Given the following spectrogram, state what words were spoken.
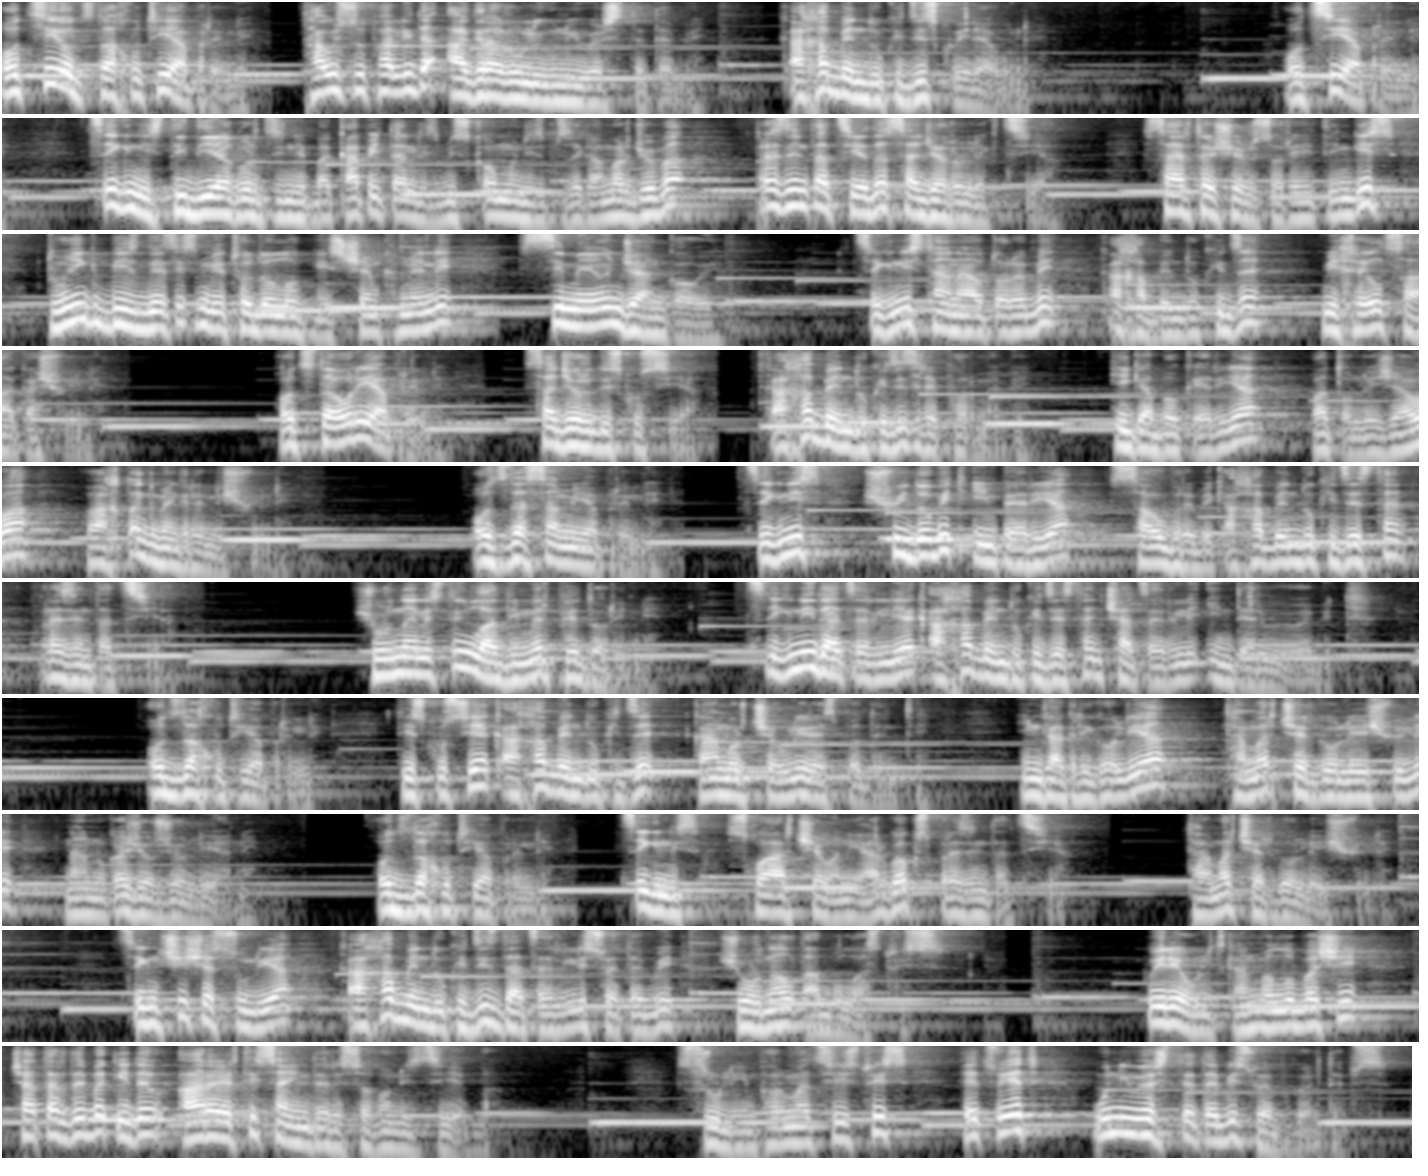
20-25 აპრილი. თავისუფალი და აგრარული უნივერსიტეტები. კახა ბენდუქიძის კვირეული. 20 აპრილი. ციგნის დიდი აღორძინება კაპიტალიზმის კომუნიზმზე გამარჯვება, პრეზენტაცია და საჯარო ლექცია. საერთაშორისო რეიტინგის doing business-ის მეთოდოლოგიის შემქმნელი სიმეონ ჯანკოვი. ციგნის თანაავტორები კახა ბენდუქიძე, მიხეილ სააკაშვილი. 22 აპრილი. საჯარო დისკუსია. კახა ბენდუქიძის რეფორმები. გიგა ბოკერია, ვატო ლეჟავა, ვახტანგ მეგრელიშვილი. 23 აპრილი. ციგნის შვიდობით იმპერია საუბრები კახა ბენდუქიძესთან პრეზენტაცია. ჟურნალისტი ვლადიმერ ფედორინი. ციგნი დაწერილია კახა ბენდუქიძესთან ჩაწერილი ინტერვიუებით. 25 აპრილი. დისკუსია კახა ბენდუქიძე გამორჩეული რესპონდენტი. ინგა გრიგოლია, თამარ ჩერგოლიაშვილი, ნანუკა ჟორჟოლიანი. 25 აპრილი. ციგნის სხვა არჩევანი არ გვაქვს პრეზენტაცია. თამარ ჩერგოლიაშვილი. ციგნში შესულია კახა ბენდუქიძის დაწერილი სვეტები ჟურნალ ტაბულასთვის. კვირეულის განმავლობაში ჩატარდება კიდევ არაერთი საინტერესო ღონისძიება. სრული ინფორმაციისთვის ეწვიეთ უნივერსიტეტების ვებგვერდებს.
